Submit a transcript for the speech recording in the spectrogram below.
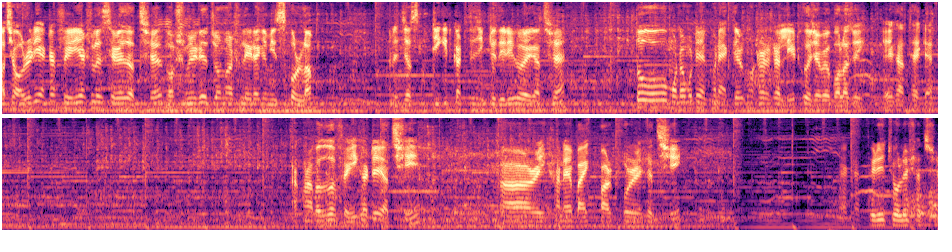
আচ্ছা অলরেডি একটা ফেরি আসলে ছেড়ে যাচ্ছে। দশ মিনিটের জন্য আসলে এটাকে মিস করলাম। মানে জাস্ট টিকিট কাটতে একটু দেরি হয়ে গেছে। তো মোটামুটি এখন এক দেড় ঘণ্টার একটা লেট হয়ে যাবে বলা যায় এখান থেকে। আপাতত ফেরিঘাটে আছি। আর এখানে বাইক পার্ক করে রেখেছি। একটা ফেরি চলে এসেছে।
